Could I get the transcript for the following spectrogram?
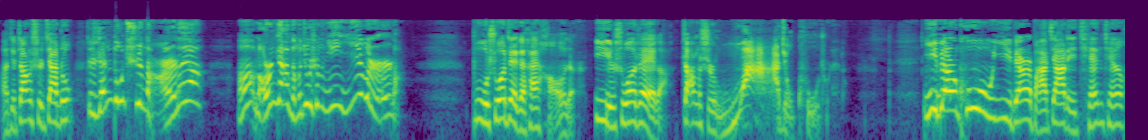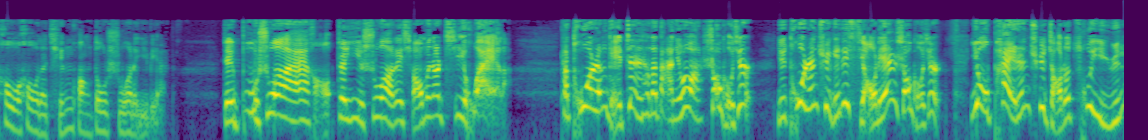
啊，这张氏家中这人都去哪儿了呀？啊，老人家怎么就剩您一个人了？不说这个还好点一说这个，张氏哇就哭出来了，一边哭一边把家里前前后后的情况都说了一遍。这不说还好，这一说，这小木匠气坏了。他托人给镇上的大牛啊捎口信儿，也托人去给这小莲捎口信儿，又派人去找着翠云。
